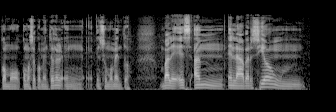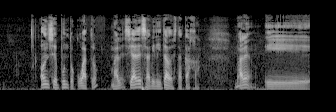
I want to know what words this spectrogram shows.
como, como se comentó en, en, en, su momento. Vale, es en la versión 11.4, ¿vale? Se ha deshabilitado esta caja. ¿Vale? Y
